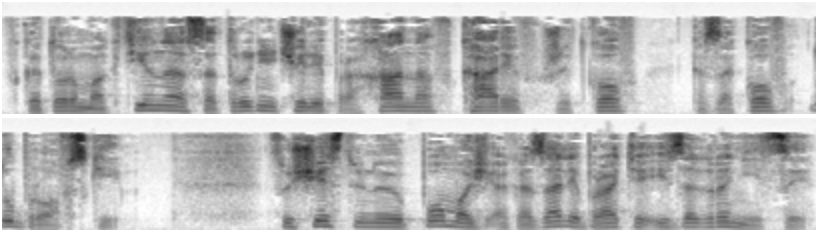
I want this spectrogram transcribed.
в котором активно сотрудничали Проханов, Карев, Житков, Казаков, Дубровский. Существенную помощь оказали братья из-за границы.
